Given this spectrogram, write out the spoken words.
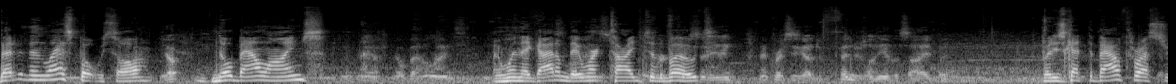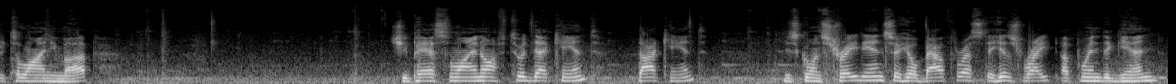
Better than the last boat we saw. Yep. No bow lines. Yeah, no bow lines. And when they got them, they weren't tied to the boat. And of course, he's got defenders on the other side, but But he's got the bow thruster to line him up. She passed the line off to a deckhand, dockhand. He's going straight in, so he'll bow thrust to his right, upwind again.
